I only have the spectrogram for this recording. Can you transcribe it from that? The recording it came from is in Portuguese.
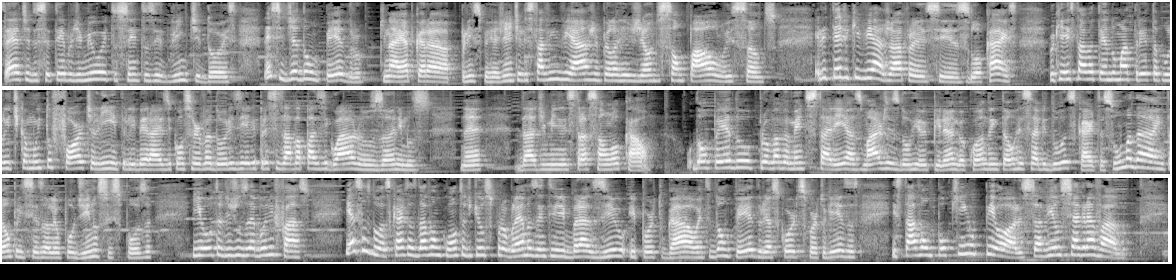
7 de setembro de 1822. Nesse dia, Dom Pedro, que na época era príncipe regente, ele estava em viagem pela região de São Paulo e Santos. Ele teve que viajar para esses locais porque estava tendo uma treta política muito forte ali entre liberais e conservadores e ele precisava apaziguar os ânimos né, da administração local. O Dom Pedro provavelmente estaria às margens do rio Ipiranga quando então recebe duas cartas, uma da então princesa Leopoldina, sua esposa, e outra de José Bonifácio. E essas duas cartas davam conta de que os problemas entre Brasil e Portugal, entre Dom Pedro e as cortes portuguesas, estavam um pouquinho piores, haviam se agravado.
